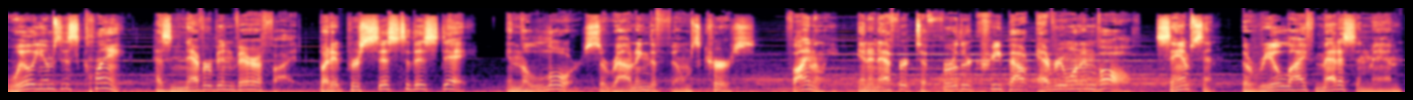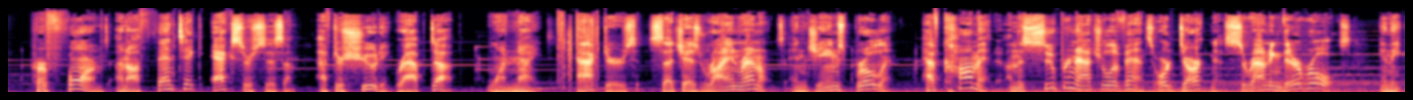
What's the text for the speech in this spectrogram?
Williams's claim has never been verified, but it persists to this day in the lore surrounding the film's curse. Finally, in an effort to further creep out everyone involved, Sampson, the real life medicine man, performed an authentic exorcism after shooting wrapped up one night. Actors such as Ryan Reynolds and James Brolin have commented on the supernatural events or darkness surrounding their roles in the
